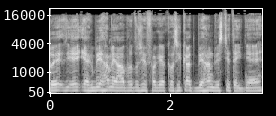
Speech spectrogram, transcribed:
co je, je, jak běhám já, protože fakt jako říkat běhám 200 týdně,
